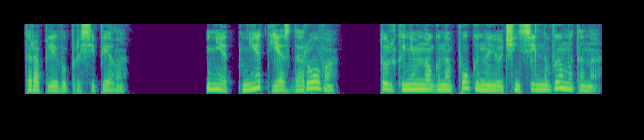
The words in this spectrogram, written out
Торопливо просипела. «Нет, нет, я здорова. Только немного напугана и очень сильно вымотана.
